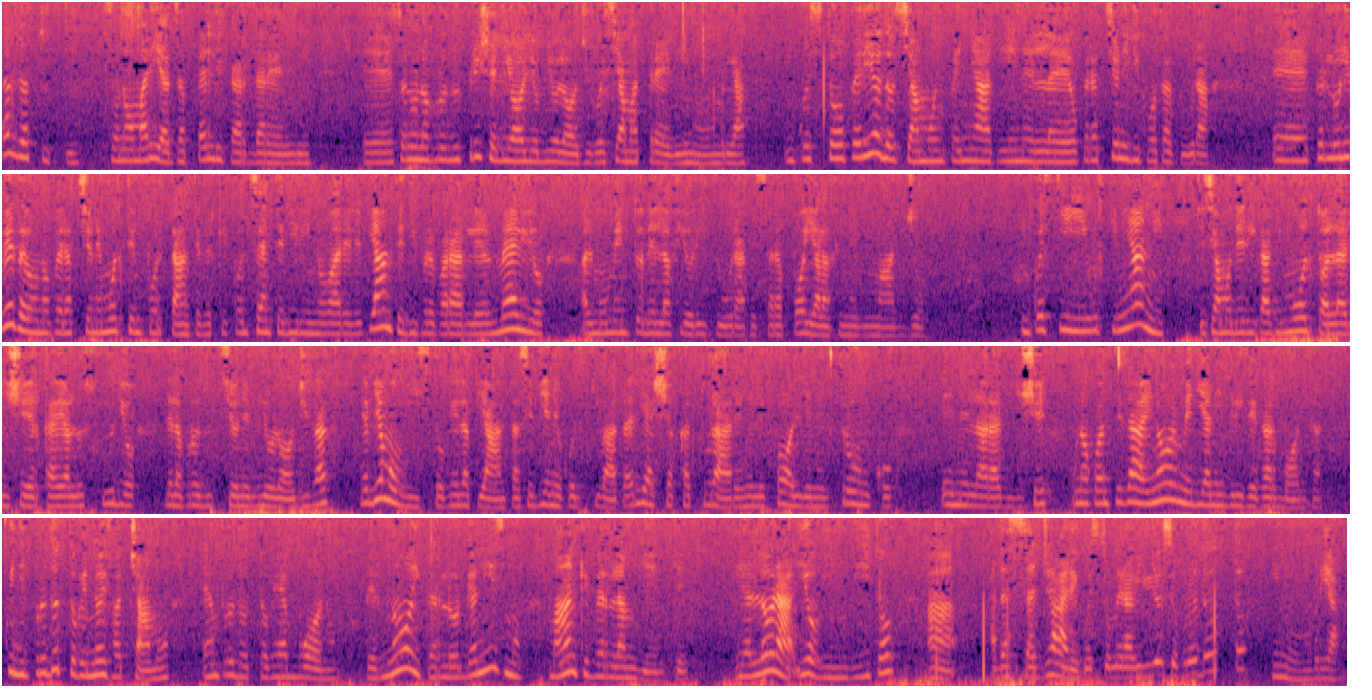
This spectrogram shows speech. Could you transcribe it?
Salve a tutti, sono Maria Zappelli Cardarelli, eh, sono una produttrice di olio biologico e siamo a Trevi in Umbria. In questo periodo siamo impegnati nelle operazioni di potatura. Eh, per l'uliveto è un'operazione molto importante perché consente di rinnovare le piante e di prepararle al meglio al momento della fioritura che sarà poi alla fine di maggio. In questi ultimi anni ci siamo dedicati molto alla ricerca e allo studio della produzione biologica e abbiamo visto che la pianta, se viene coltivata, riesce a catturare nelle foglie, nel tronco e nella radice una quantità enorme di anidride carbonica. Quindi il prodotto che noi facciamo è un prodotto che è buono per noi, per l'organismo, ma anche per l'ambiente. E allora io vi invito a, ad assaggiare questo meraviglioso prodotto in Umbria.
